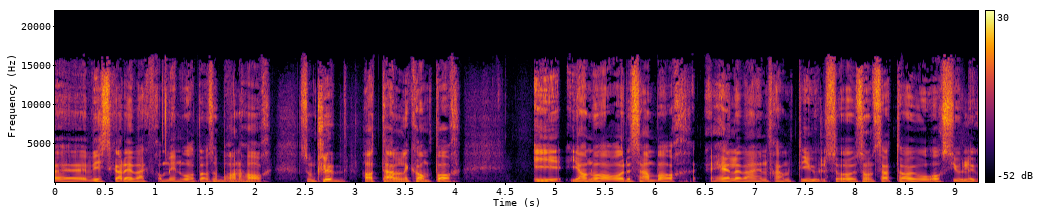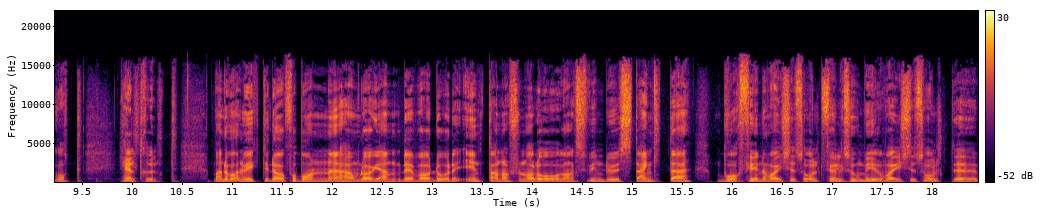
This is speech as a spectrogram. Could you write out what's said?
eh, Visker det vekk fra min vårt. Altså Brann har som klubb hatt tellende kamper i januar og desember hele veien frem til jul. Så sånn sett har jo årshjulet gått helt rundt. Men det var en viktig dag for Brann her om dagen. Det var da det internasjonale overgangsvinduet stengte. Bård Finne var ikke solgt, Felix O. Myhre var ikke solgt. eh,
